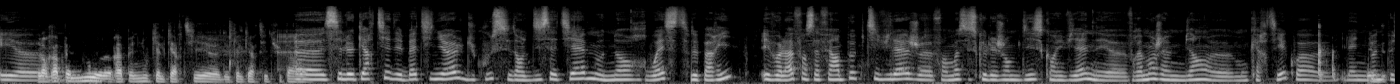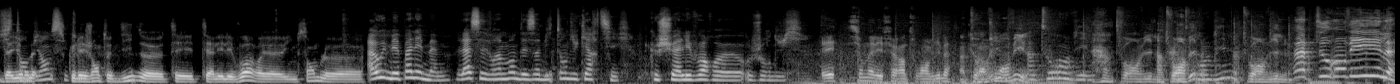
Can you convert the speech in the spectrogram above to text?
Et, euh, Alors rappelle-nous, euh, rappelle-nous quel quartier, euh, de quel quartier tu parles. c'est le quartier des Batignolles, du coup, c'est dans le 17e au nord-ouest de Paris. Et voilà, enfin, ça fait un peu petit village. Enfin, moi, c'est ce que les gens me disent quand ils viennent. Et euh, vraiment, j'aime bien euh, mon quartier, quoi. Il a une Et bonne petite ambiance. Ce et que tout. les gens te disent, euh, t'es es allé les voir, euh, il me semble. euh, Ah oui, mais pas les mêmes. Là, c'est vraiment des habitants du quartier que je suis allée voir euh, aujourd'hui. Eh, si on allait faire un tour en ville Un tour en ville Un tour en ville. Un tour en ville Un tour en ville Un tour en ville Un tour en ville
